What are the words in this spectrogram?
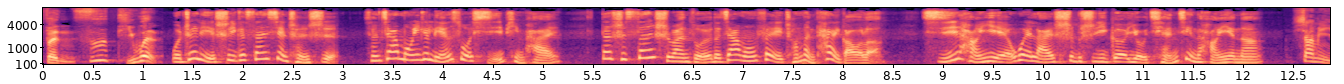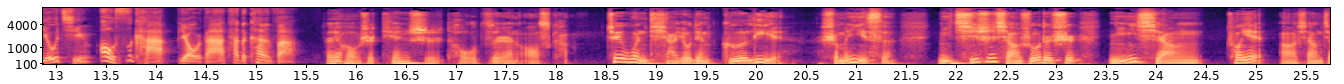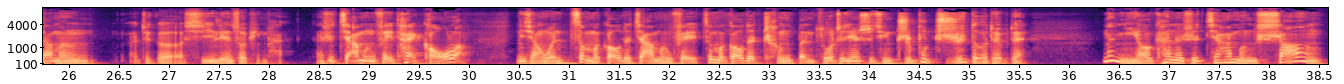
粉丝提问：我这里是一个三线城市，想加盟一个连锁洗衣品牌。但是三十万左右的加盟费成本太高了，洗衣行业未来是不是一个有前景的行业呢？下面有请奥斯卡表达他的看法。大家好，我是天使投资人奥斯卡。这个问题啊有点割裂，什么意思？你其实想说的是，你想创业啊，想加盟这个洗衣连锁品牌，但是加盟费太高了。你想问这么高的加盟费，这么高的成本做这件事情值不值得，对不对？那你要看的是加盟商，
